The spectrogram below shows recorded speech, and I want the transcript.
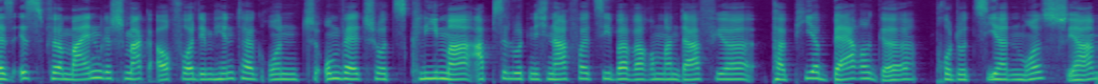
Es ist für meinen Geschmack auch vor dem Hintergrund Umweltschutz, Klima absolut nicht nachvollziehbar, warum man dafür Papierberge produzieren muss, ja.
